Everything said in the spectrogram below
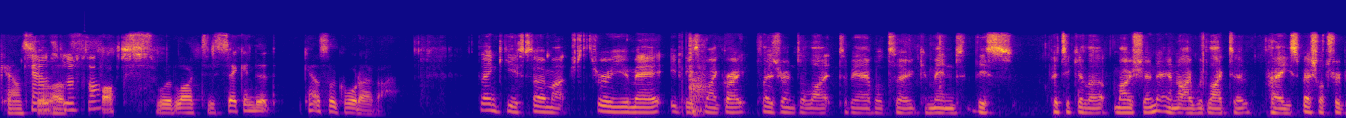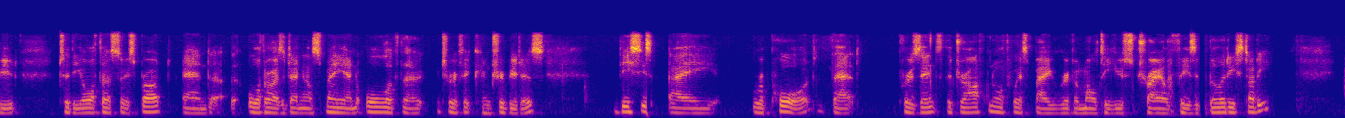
Councillor, Councillor Fox. Fox. would like to second it. Councillor Cordover. Thank you so much. Through you, Mayor, it is my great pleasure and delight to be able to commend this particular motion, and I would like to pay special tribute to the author, Sue Sprott, and uh, authoriser Daniel Smee, and all of the terrific contributors. This is a report that presents the draft Northwest Bay River Multi-Use Trail Feasibility Study,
